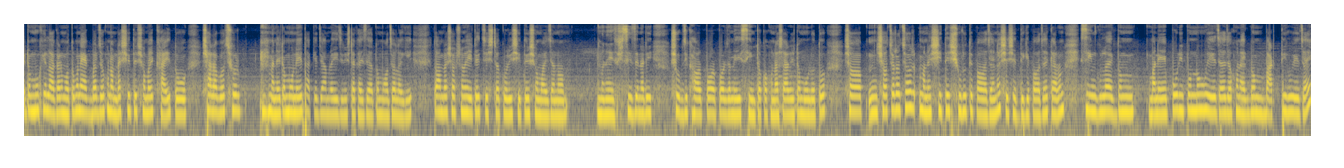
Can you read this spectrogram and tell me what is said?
এটা মুখে লাগার মতো। মানে একবার যখন আমরা শীতের সময় খাই, তো সারা বছর মানে এটা মনেই থাকে যে আমরা এই জিনিসটা খাইছি, এত মজা লাগে। তো আমরা সবসময় এটাই চেষ্টা করি শীতের সময় যেন মানে সিজনারি সবজি খাওয়ার পর পর যেন এই সিমটা কখন আসে। আর এটা মূলত সব সচরাচর মানে শীতের শুরুতে পাওয়া যায় না, শেষের দিকে পাওয়া যায়। কারণ সিমগুলো একদম মানে পরিপূর্ণ হয়ে যায়, যখন একদম বাড়তি হয়ে যায়,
